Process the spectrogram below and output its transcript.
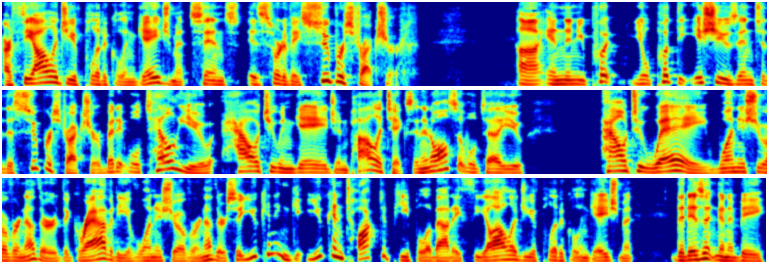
our theology of political engagement since is sort of a superstructure uh, and then you put you'll put the issues into the superstructure but it will tell you how to engage in politics and it also will tell you how to weigh one issue over another the gravity of one issue over another so you can you can talk to people about a theology of political engagement that isn't going to be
